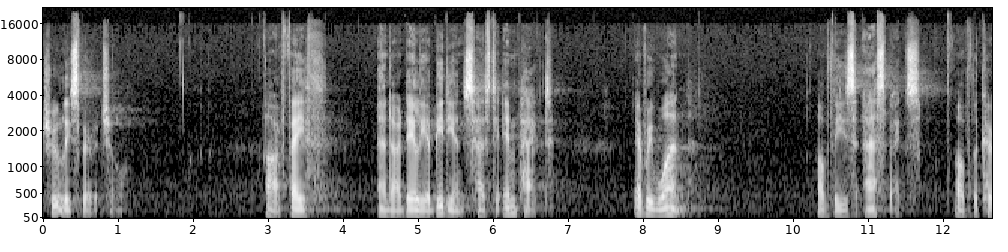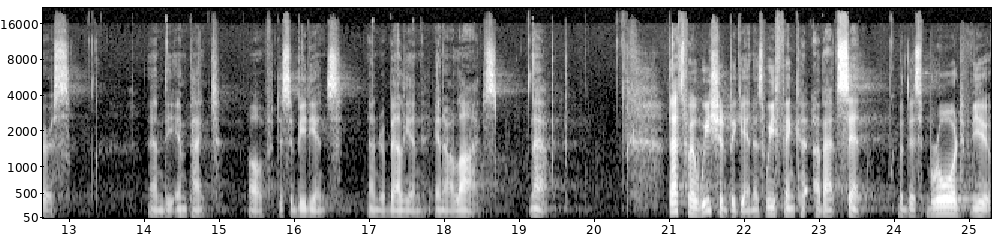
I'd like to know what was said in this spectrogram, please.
truly spiritual, our faith and our daily obedience has to impact every one of these aspects of the curse and the impact of disobedience and rebellion in our lives. Now, that's where we should begin as we think about sin with this broad view.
